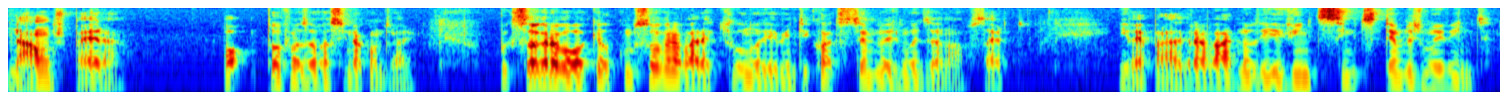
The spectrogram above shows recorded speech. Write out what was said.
não, espera. Oh, estou a fazer o raciocínio ao contrário. Porque só gravou aquele, começou a gravar aquilo no dia 24 de setembro de 2019, certo? E vai parar de gravar no dia 25 de setembro de 2020.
